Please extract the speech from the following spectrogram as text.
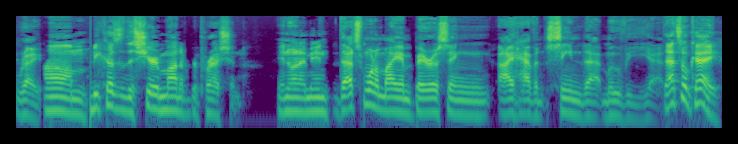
Right. um, because of the sheer amount of depression. You know what I mean? That's one of my embarrassing. I haven't seen that movie yet. That's okay.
